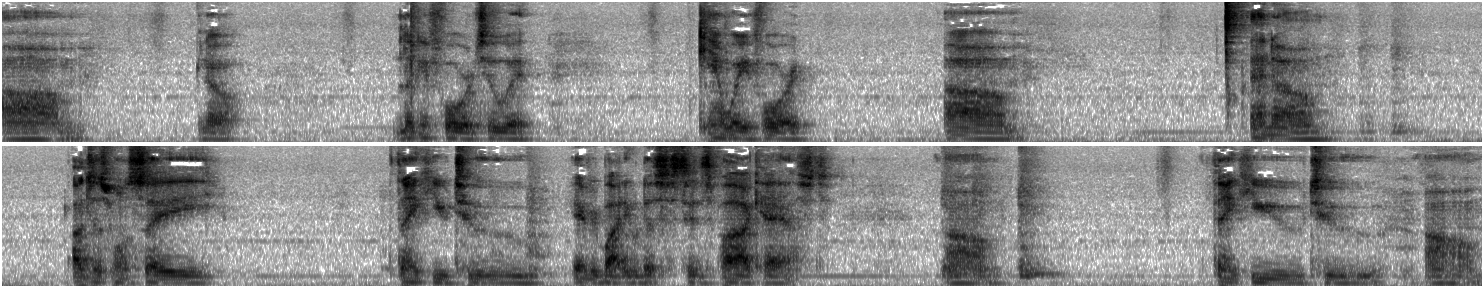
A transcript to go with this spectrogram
Um, you know, looking forward to it. Can't wait for it. Um, and um, I just want to say thank you to everybody who listens to this podcast. Um, thank you to um,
